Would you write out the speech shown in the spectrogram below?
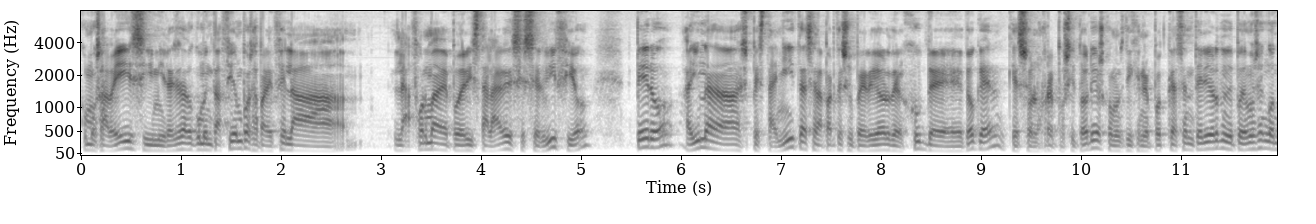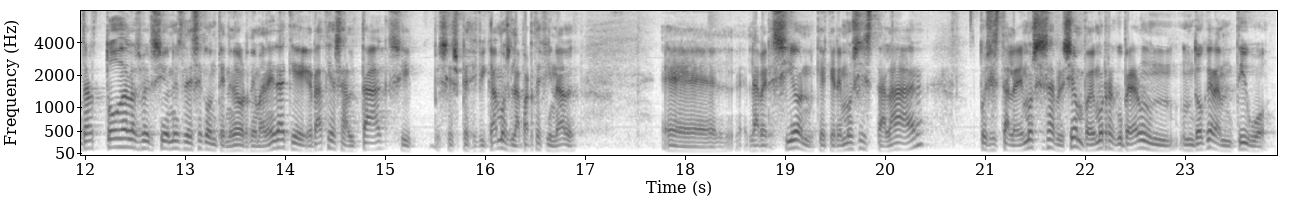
Como sabéis, si miráis la documentación, pues aparece la, la forma de poder instalar ese servicio, pero hay unas pestañitas en la parte superior del hub de Docker, que son los repositorios, como os dije en el podcast anterior, donde podemos encontrar todas las versiones de ese contenedor, de manera que gracias al tag, si, especificamos en la parte final la versión que queremos instalar, pues instalaremos esa versión, podemos recuperar un, Docker antiguo.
